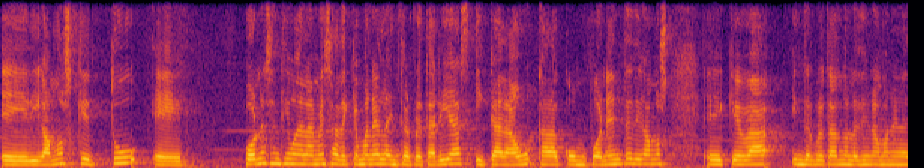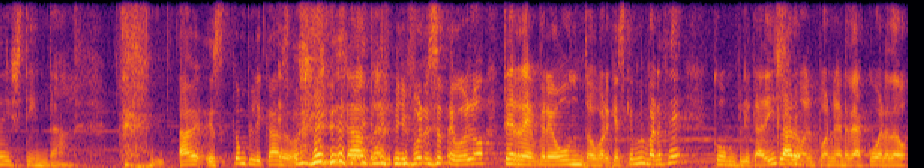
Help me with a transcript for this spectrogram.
eh, digamos que tú eh, pones encima de la mesa de qué manera la interpretarías y cada, cada componente, digamos, eh, que va interpretándole de una manera distinta. A ver, es complicado. Es complicado, claro, y por eso te vuelvo, te repregunto, porque es que me parece complicadísimo el poner de acuerdo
